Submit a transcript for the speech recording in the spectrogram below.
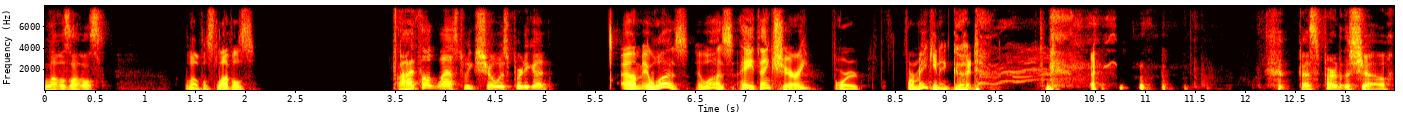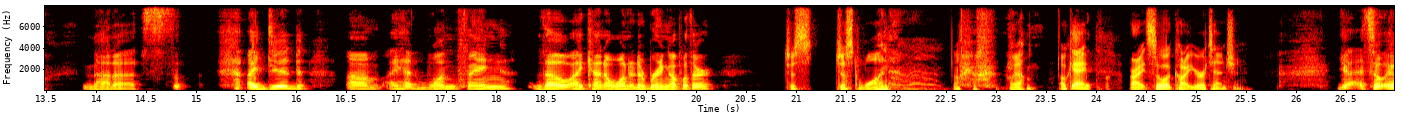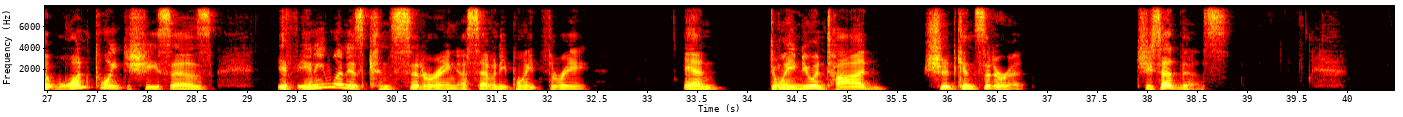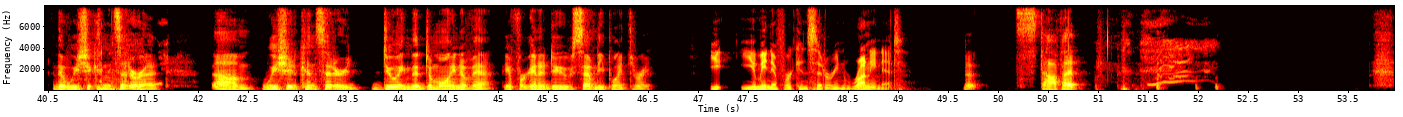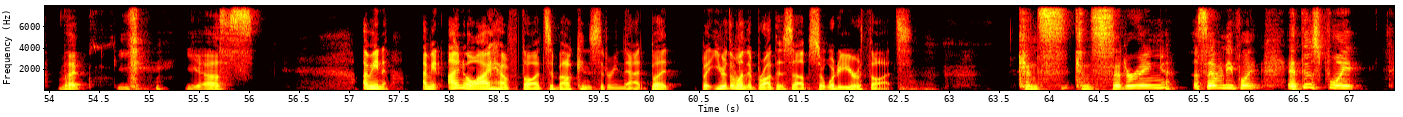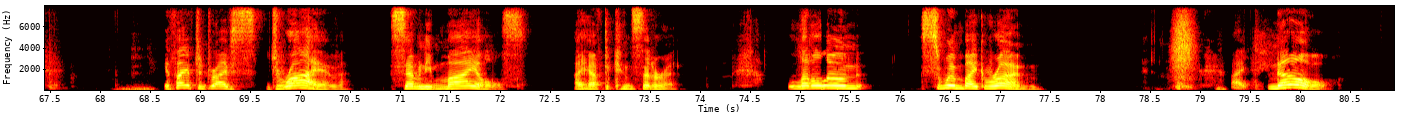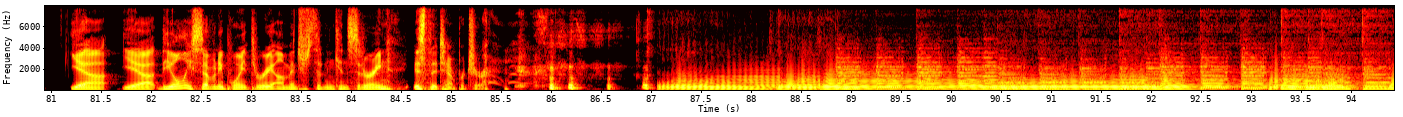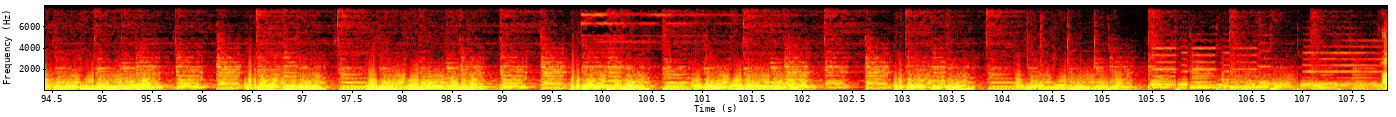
Levels, levels. Levels, levels. I thought last week's show was pretty good. Um, it was. It was. Hey, thanks, Sherry, for for making it good. Best part of the show, not us. I did. Um, I had one thing though. I kind of wanted to bring up with her. just just one. well, okay. All right. So, what caught your attention? Yeah. So at one point, she says, if anyone is considering a 70.3, and Dwayne, you and Todd should consider it. She said this that we should consider it. Um, we should consider doing the Des Moines event if we're going to do 70.3. You, you mean if we're considering running it? Stop it. but yes. I mean, I mean, I know I have thoughts about considering that, but but you're the one that brought this up. So, what are your thoughts? Cons- considering a 70 point at this point if i have to drive drive 70 miles i have to consider it let alone swim bike run i no Yeah, yeah. The only seventy point three I'm interested in considering is the temperature. hi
